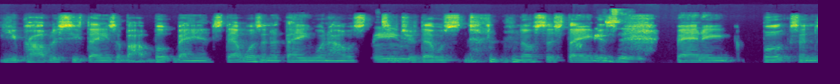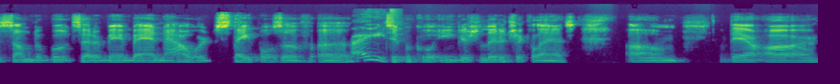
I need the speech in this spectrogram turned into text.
you probably see things about book bans. That wasn't a thing when I was I mean, teacher. There was no such thing crazy. as banning books, and some of the books that are being banned now were staples of uh, right. typical English literature class. Um, there are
